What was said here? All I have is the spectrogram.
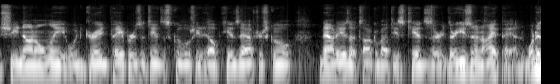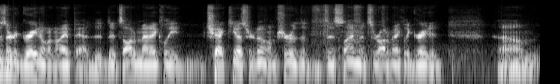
she not only would grade papers at the end of school, she'd help kids after school. Nowadays, I talk about these kids. They're they're using an iPad. What is there to grade on an iPad? It's automatically checked yes or no. I'm sure that the assignments are automatically graded. Um,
